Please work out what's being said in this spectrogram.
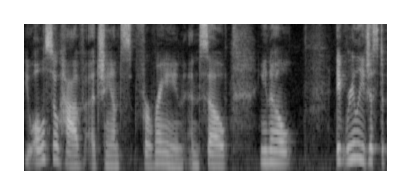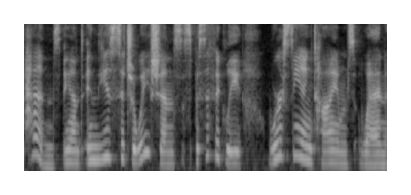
you also have a chance for rain. And so, you know, it really just depends. And in these situations specifically, we're seeing times when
